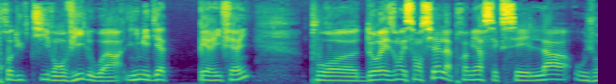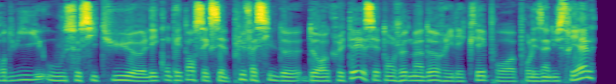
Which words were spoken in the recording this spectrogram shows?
productives en ville ou à l'immédiate périphérie pour euh, deux raisons essentielles. La première, c'est que c'est là aujourd'hui où se situent euh, les compétences et que c'est le plus facile de, recruter. Et cet enjeu de main d'œuvre, il est clé pour pour les industriels.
